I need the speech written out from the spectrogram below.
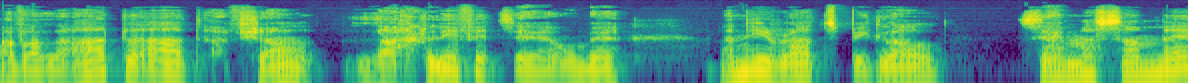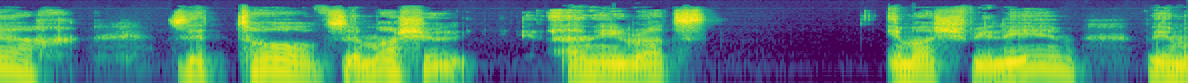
אבל לאט לאט אפשר להחליף את זה, אומר, אני רץ בגלל זה משמח, זה טוב, זה משהו, אני רץ עם השבילים ועם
